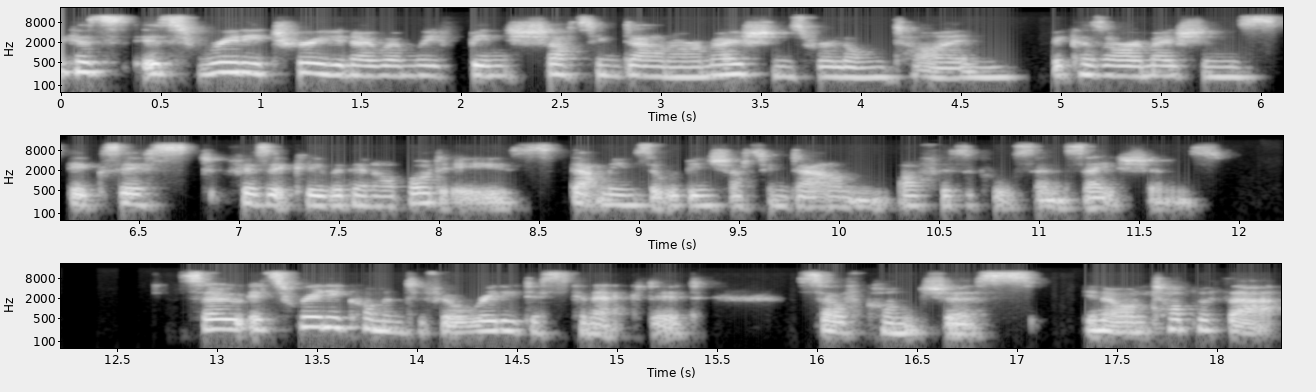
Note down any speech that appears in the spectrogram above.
because it's really true you know when we've been shutting down our emotions for a long time because our emotions exist physically within our bodies that means that we've been shutting down our physical sensations. So it's really common to feel really disconnected self-conscious you know on top of that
